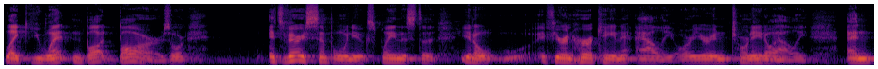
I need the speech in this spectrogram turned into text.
Like you went and bought bars, or it's very simple when you explain this to, you know, if you're in Hurricane Alley or you're in Tornado Alley and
